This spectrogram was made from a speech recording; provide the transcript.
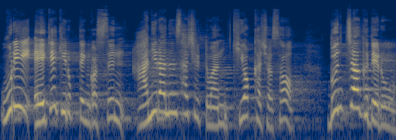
우리에게 기록된 것은 아니라는 사실 또한 기억하셔서 문자 그대로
